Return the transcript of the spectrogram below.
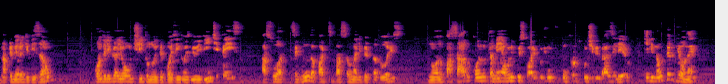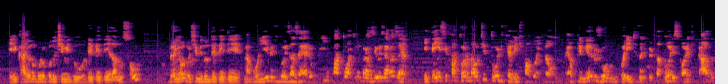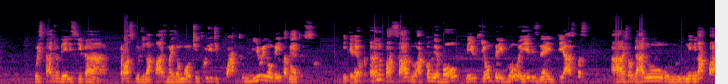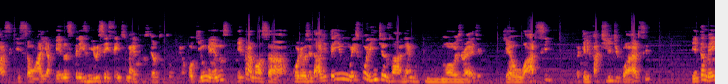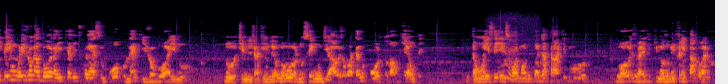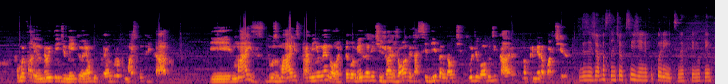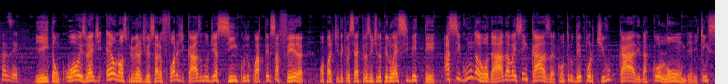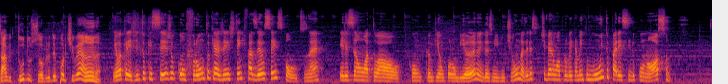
na primeira divisão. Quando ele ganhou um título depois em 2020, fez a sua segunda participação na Libertadores no ano passado, quando também é o único histórico de um confronto com o time brasileiro que ele não perdeu, né? Ele caiu no grupo do time do DVD lá no Sul, ganhou do time do DVD na Bolívia de 2 a 0 e empatou aqui no Brasil 0 a 0 E tem esse fator da altitude que a gente falou. Então, é o primeiro jogo do Corinthians na Libertadores, fora de casa. O estádio deles fica próximo de La Paz, mas é uma altitude de 4.090 metros. Entendeu? Ano passado, a Comebol meio que obrigou eles, né, entre aspas, a jogar no, em La Paz, que são aí apenas 3.600 metros de altitude, é um pouquinho menos. E para nossa curiosidade, tem um ex-Corinthians lá, né, no, no Always Red, que é o Arce, aquele fatídico Arce. E também tem um ex-jogador aí que a gente conhece um pouco, né, que jogou aí no, no time do Jardim Leonor, no Sem Mundial, e jogou até no Porto, lá, o Kelvin. Então esse, eles uhum. formam a dupla de ataque do, do Always Red que nós vamos enfrentar agora. Como eu falei, no meu entendimento é um, é um grupo mais complicado e mais dos males para mim o menor. Pelo menos a gente já joga, já se livra da altitude logo de cara na primeira partida. Desejar bastante oxigênio pro Corinthians, né? Porque não tem o que fazer. E então, o Always Red é o nosso primeiro adversário fora de casa no dia 5 do 4, terça-feira uma partida que vai ser transmitida pelo SBT. A segunda rodada vai ser em casa contra o Deportivo Cali da Colômbia e quem sabe tudo sobre o Deportivo é a Ana. Eu acredito que seja o confronto que a gente tem que fazer os seis pontos, né? Eles são o atual campeão colombiano em 2021, mas eles tiveram um aproveitamento muito parecido com o nosso.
